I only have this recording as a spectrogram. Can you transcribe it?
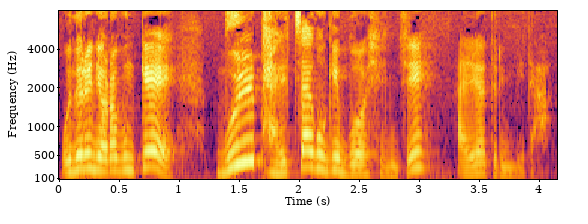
오늘은 여러분께 물 발자국이 무엇인지 알려드립니다.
